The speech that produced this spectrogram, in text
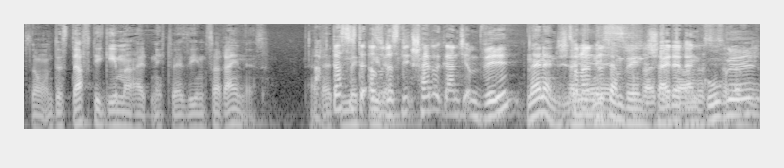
So und das darf die GEMA halt nicht, weil sie ein Verein ist. Ach, halt das ist, also das scheitert gar nicht am Willen. Nein, nein, das scheitert Sondern nicht das- am Willen. Das scheitert an Google,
